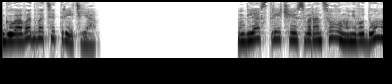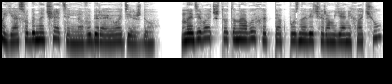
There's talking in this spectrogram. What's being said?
Глава двадцать третья. Для встречи с Воронцовым у него дома я особенно тщательно выбираю одежду. Надевать что-то на выход так поздно вечером я не хочу,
